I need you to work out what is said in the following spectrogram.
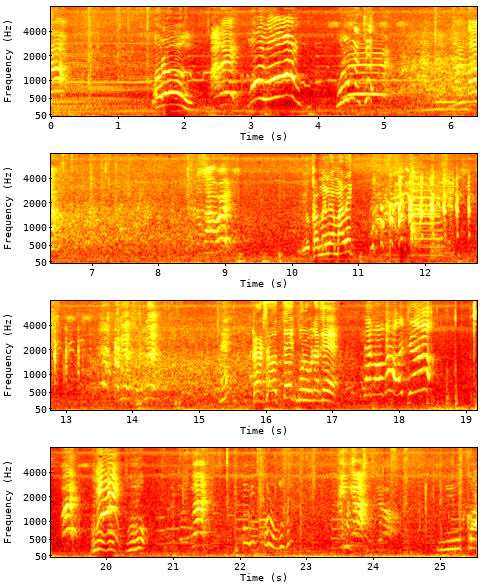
Malaysia, Tolong. balik, Mulung. Mulung ya, Cik. Jakarta. Kita sawe. Yuk kami lihat Malik. Ini sebenarnya. Eh, Karak saotik bulung nage. jangan ngomong, Cik. Hei, Buru, buru. tulungan. Ini pulungan. Hingga. Ningka.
